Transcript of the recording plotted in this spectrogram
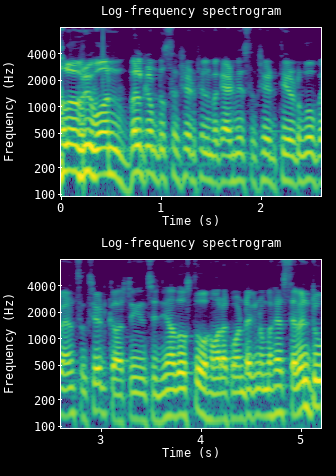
Hello everyone welcome to succeed film academy succeed theatre group and succeed casting institute जी हाँ दोस्तों, हमारा contact number है seven two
